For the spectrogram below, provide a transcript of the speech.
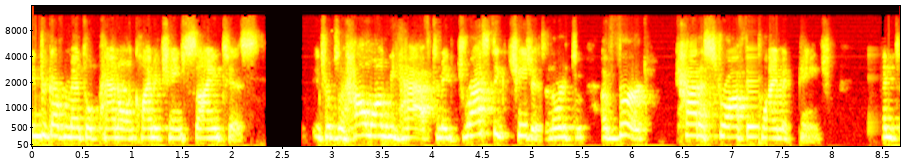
Intergovernmental Panel on Climate Change Scientists, in terms of how long we have to make drastic changes in order to avert catastrophic climate change. And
